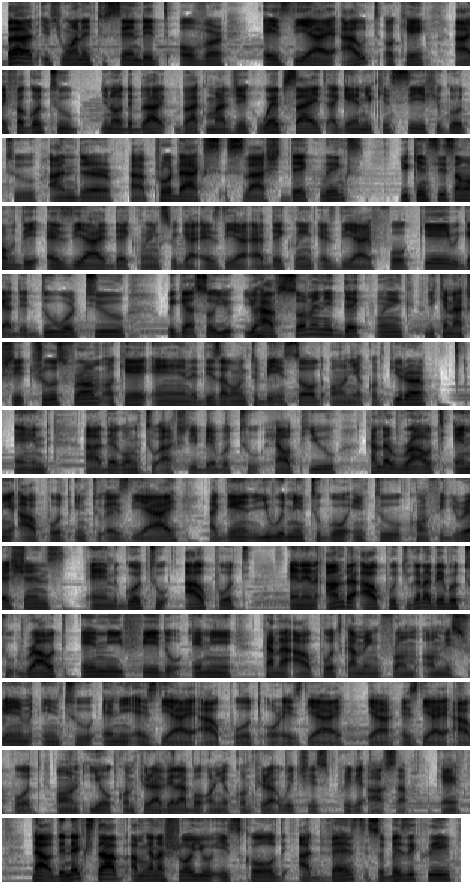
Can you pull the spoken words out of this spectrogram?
But if you wanted to send it over sdi out okay uh, if i go to you know the black black magic website. Again you can see if you go to under uh, products slash deck links you can see some of the sdi deck links. We got sdi at uh, deck link sdi 4k we got the duo 2 we got so you you have so many deck link you can actually choose from okay? And these are going to be installed on your computer and uh, they're going to actually be able to help you kind of route any output into sdi again you would need to go into configurations and go to output. And then under output you're gonna be able to route any feed or any kind of output coming from omnistream into any sdi output or sdi yeah sdi output on your computer available on your computer which is pretty awesome okay? Now the next tab i'm gonna show you is called advanced. So basically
